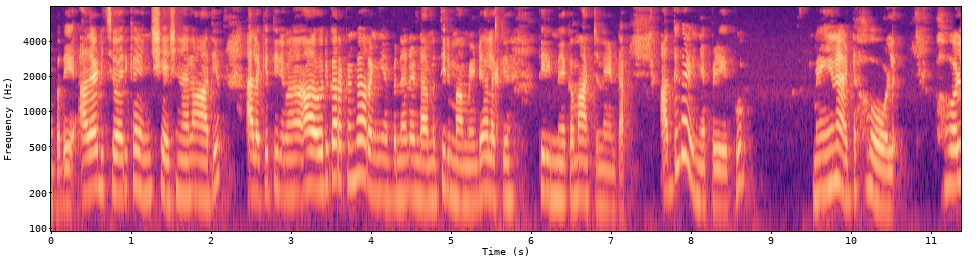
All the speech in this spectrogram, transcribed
അപ്പോൾ അത് അടിച്ചു വാരി കഴിഞ്ഞ ശേഷം ഞാൻ ആദ്യം അലക്കി തിരുമ ഒരു കറക്കം കറങ്ങിയപ്പോൾ ഞാൻ രണ്ടാമത് തിരുമാൻ വേണ്ടി അലക്കി തിരുമ്മയൊക്കെ മാറ്റണേണ്ട അത് കഴിഞ്ഞപ്പോഴേക്കും മെയിനായിട്ട് ഹോൾ ഹോൾ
